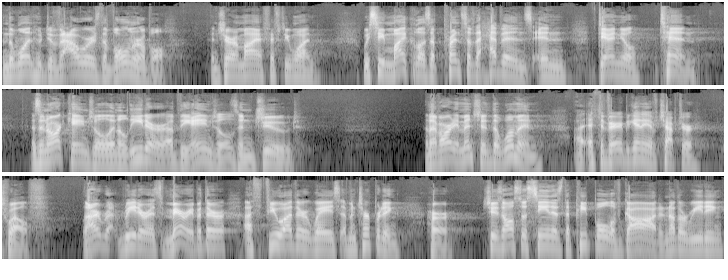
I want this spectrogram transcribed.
And the one who devours the vulnerable in Jeremiah 51. We see Michael as a prince of the heavens in Daniel 10, as an archangel and a leader of the angels in Jude. And I've already mentioned the woman uh, at the very beginning of chapter 12. I read her as Mary, but there are a few other ways of interpreting her. She is also seen as the people of God. Another reading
